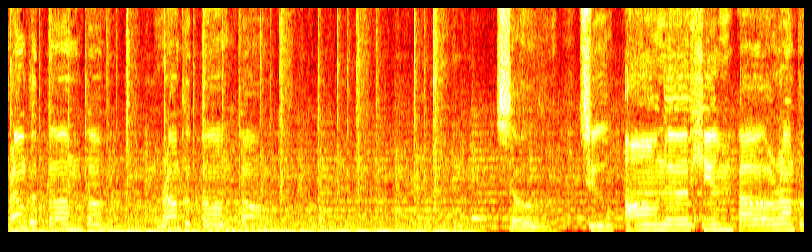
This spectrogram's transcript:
rum pa bum bum, rum pa bum bum. So to honor him, rum pa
